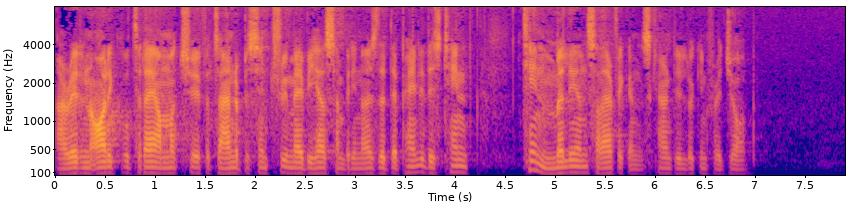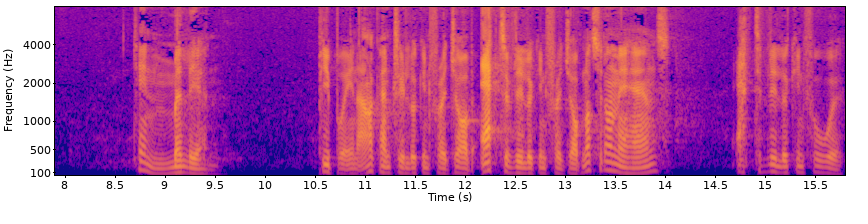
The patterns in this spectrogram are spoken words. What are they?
I read an article today, I'm not sure if it's 100% true, maybe here somebody knows that apparently there's 10, 10 million South Africans currently looking for a job. 10 million people in our country looking for a job, actively looking for a job, not sitting on their hands, actively looking for work.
